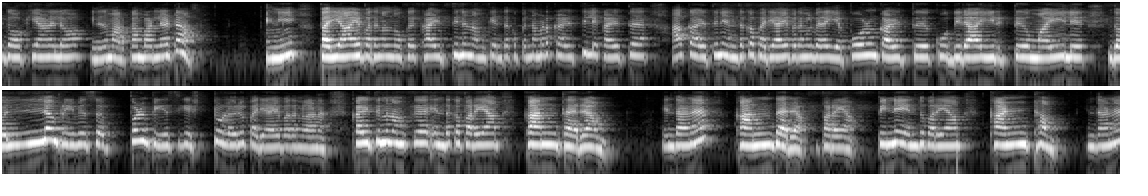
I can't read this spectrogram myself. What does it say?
ഇതൊക്കെയാണല്ലോ. ഇനി ഇത് മറക്കാൻ പാടില്ല കേട്ടോ. ഇനി പര്യായ പദങ്ങൾ നോക്ക്. കഴുത്തിന് നമുക്ക് എന്തൊക്കെ നമ്മുടെ കഴുത്തില്ലേ കഴുത്ത്. ആ കഴുത്തിന് എന്തൊക്കെ പര്യായ പദങ്ങൾ വരാം? എപ്പോഴും കഴുത്ത് കുതിര ഇരുട്ട് മയിൽ ഇതെല്ലാം പ്രീവിയസ് എപ്പോഴും പി എസ് സിക്ക് ഇഷ്ടമുള്ള ഒരു പര്യായ പദങ്ങളാണ്. കഴുത്തിന് നമുക്ക് എന്തൊക്കെ പറയാം? കന്തരം എന്താണ്? കന്തരം പറയാം. പിന്നെ എന്തു പറയാം? കണ്ഠം. എന്താണ്?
